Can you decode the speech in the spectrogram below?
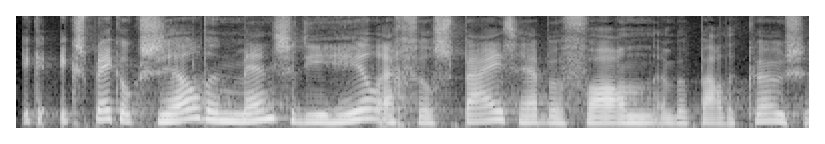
Ik, ik spreek ook zelden mensen die heel erg veel spijt hebben van een bepaalde keuze.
